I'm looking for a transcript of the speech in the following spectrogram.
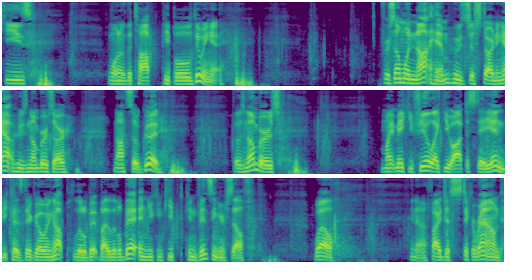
he's one of the top people doing it. For someone not him, who's just starting out, whose numbers are not so good, those numbers might make you feel like you ought to stay in because they're going up little bit by little bit, and you can keep convincing yourself, well, you know, if I just stick around,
